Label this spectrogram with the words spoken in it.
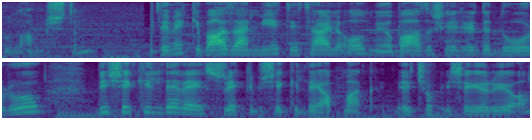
kullanmıştım. Demek ki bazen niyet yeterli olmuyor. Bazı şeyleri de doğru bir şekilde ve sürekli bir şekilde yapmak e, çok işe yarıyor.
